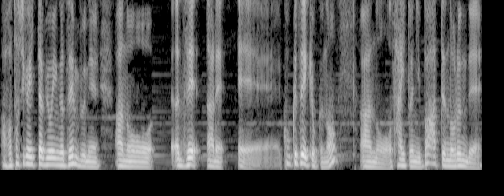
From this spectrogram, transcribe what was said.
あ、私が行った病院が全部ね、あの、ぜ、あれ、えー、国税局の、あの、サイトにバーって乗るんで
